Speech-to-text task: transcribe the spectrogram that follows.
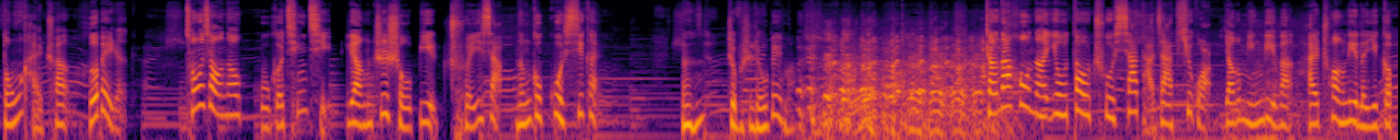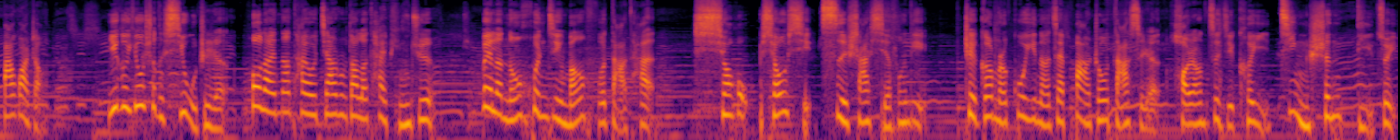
董海川，河北人。从小呢，骨骼清奇，两只手臂垂下能够过膝盖。嗯，这不是刘备吗？长大后呢，又到处瞎打架踢馆，扬名立万，还创立了一个八卦掌，一个优秀的习武之人。后来呢，他又加入到了太平军，为了能混进王府打探消消息，刺杀咸丰帝。这哥们儿故意呢在霸州打死人，好让自己可以净身抵罪，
